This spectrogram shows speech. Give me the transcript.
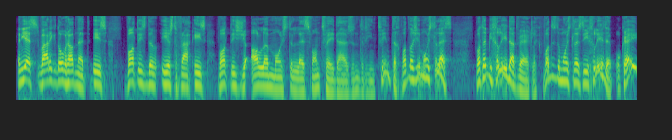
En yes, waar ik het over had net, is... Wat is de eerste vraag? Is, wat is je allermooiste les van 2023? Wat was je mooiste les? Wat heb je geleerd daadwerkelijk? Wat is de mooiste les die je geleerd hebt? Oké?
